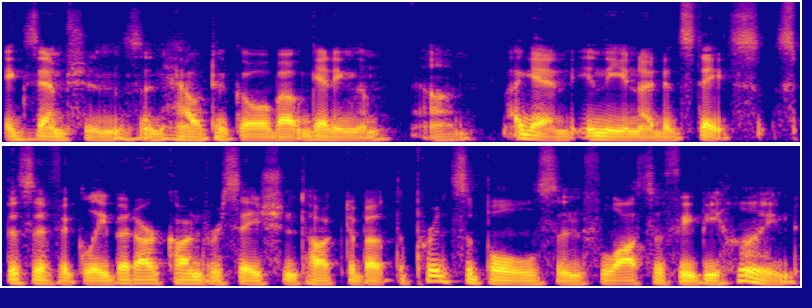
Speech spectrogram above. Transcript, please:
exemptions and how to go about getting them. Um, again, in the United States specifically, but our conversation talked about the principles and philosophy behind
